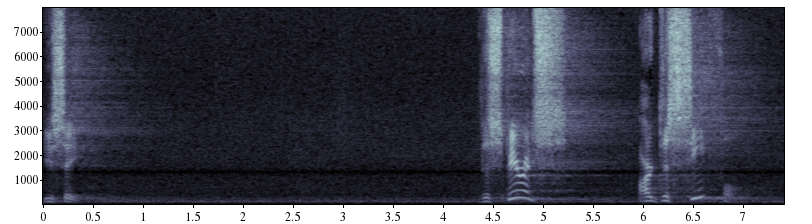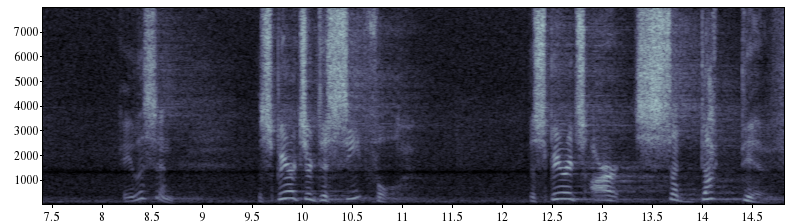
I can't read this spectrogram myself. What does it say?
you see. The spirits are deceitful. Okay, listen. The spirits are deceitful. The spirits are seductive.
